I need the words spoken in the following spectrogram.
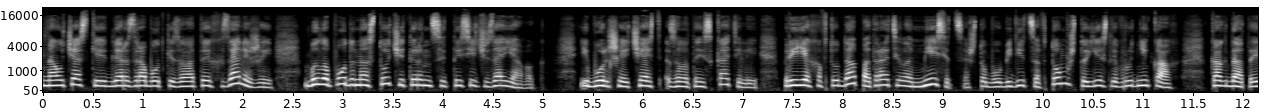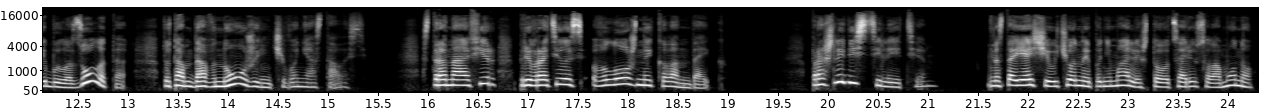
На участке для разработки золотых залежей было подано 114 тысяч заявок, и большая часть золотоискателей, приехав туда, потратила месяцы, чтобы убедиться в том, что если в рудниках когда-то и было золото, то там давно уже ничего не осталось. Страна Афир превратилась в ложный каландайк. Прошли десятилетия. Настоящие ученые понимали, что царю Соломону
